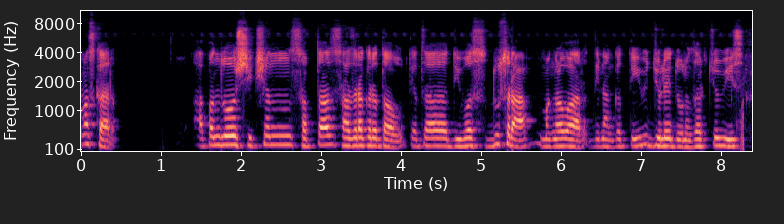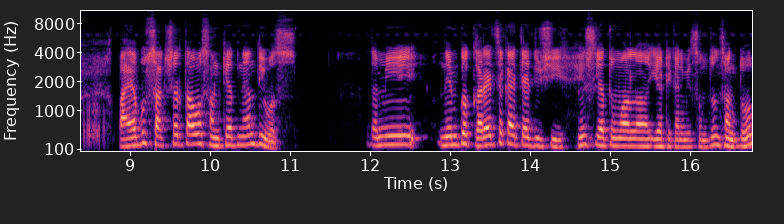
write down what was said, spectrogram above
नमस्कार. आपण जो शिक्षण सप्ताह साजरा करत आहोत त्याचा दिवस दुसरा मंगळवार दिनांक तेवीस जुलै दोन हजार चोवीस पायाभूत साक्षरता व संख्याज्ञान दिवस. आता मी नेमकं करायचं काय त्या दिवशी हेच या तुम्हाला या ठिकाणी मी समजून सांगतो.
